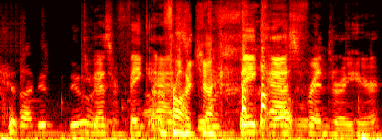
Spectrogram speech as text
because I didn't do it. You guys are fake ass. Probably didn't jack- fake ass friends right here.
